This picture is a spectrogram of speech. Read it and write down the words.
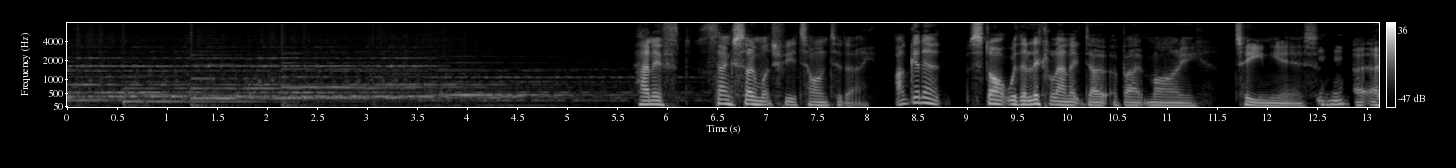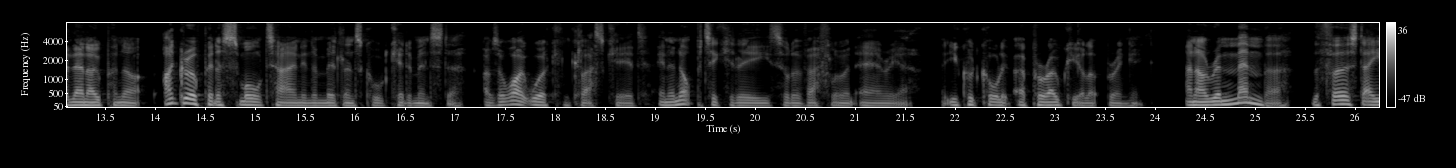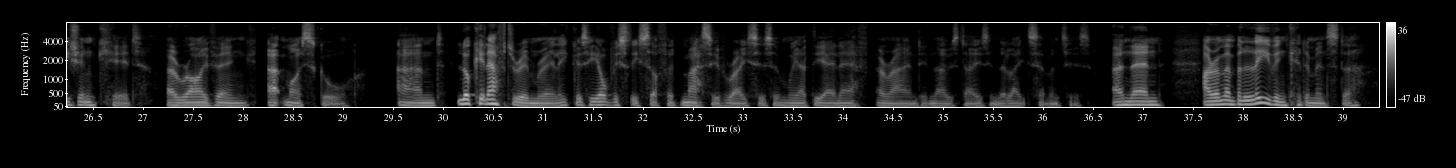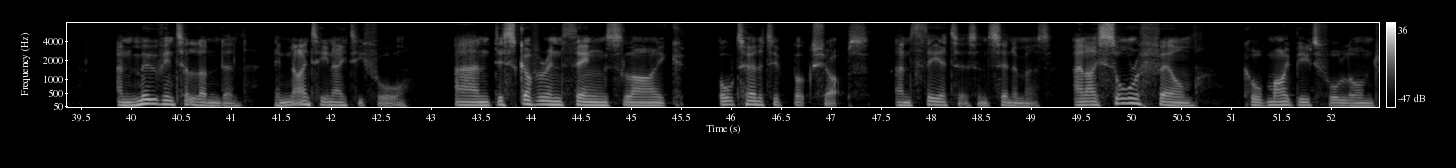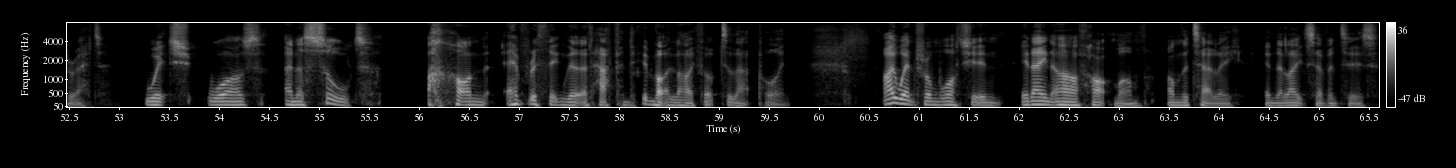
Hanif, thanks so much for your time today. I'm going to start with a little anecdote about my teen years mm-hmm. a- and then open up. I grew up in a small town in the Midlands called Kidderminster. I was a white working class kid in a not particularly sort of affluent area. You could call it a parochial upbringing. And I remember the first Asian kid arriving at my school and looking after him really because he obviously suffered massive racism we had the nf around in those days in the late 70s and then i remember leaving kidderminster and moving to london in 1984 and discovering things like alternative bookshops and theatres and cinemas and i saw a film called my beautiful laundrette which was an assault on everything that had happened in my life up to that point. I went from watching It Ain't Half Hot Mum on the telly in the late 70s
